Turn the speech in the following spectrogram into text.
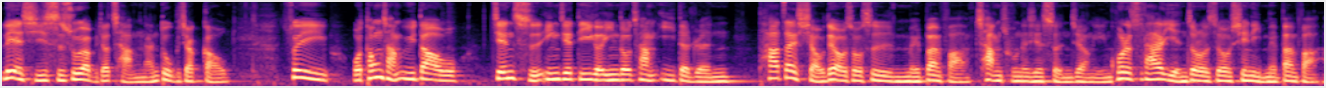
练习时数要比较长，难度比较高，所以我通常遇到坚持音阶第一个音都唱一的人，他在小调的时候是没办法唱出那些升降音，或者是他在演奏的时候心里没办法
